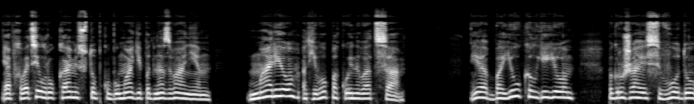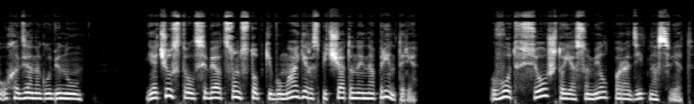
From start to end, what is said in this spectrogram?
Я обхватил руками стопку бумаги под названием «Марио от его покойного отца». Я баюкал ее, погружаясь в воду, уходя на глубину. Я чувствовал себя отцом стопки бумаги, распечатанной на принтере. Вот все, что я сумел породить на свет.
